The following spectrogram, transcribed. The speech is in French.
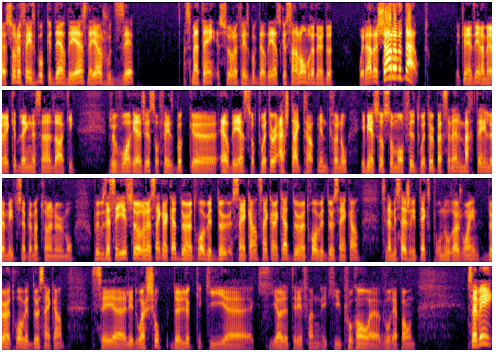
sur le Facebook d'RDS. D'ailleurs, je vous disais ce matin sur le Facebook d'RDS que sans l'ombre d'un doute, without a shadow of a doubt, le Canadien est la meilleure équipe de la Ligue nationale de hockey. Je vais vous voir réagir sur Facebook euh, RDS, sur Twitter, hashtag 30 000 chrono, et bien sûr sur mon fil Twitter personnel, Martin Lemay, tout simplement, tout en un mot. Vous pouvez vous essayer sur le 514-213-8250, 514-213-8250. C'est la messagerie texte pour nous rejoindre, 213-8250. C'est euh, les doigts chauds de Luc qui, euh, qui a le téléphone et qui pourront vous répondre. Vous savez,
